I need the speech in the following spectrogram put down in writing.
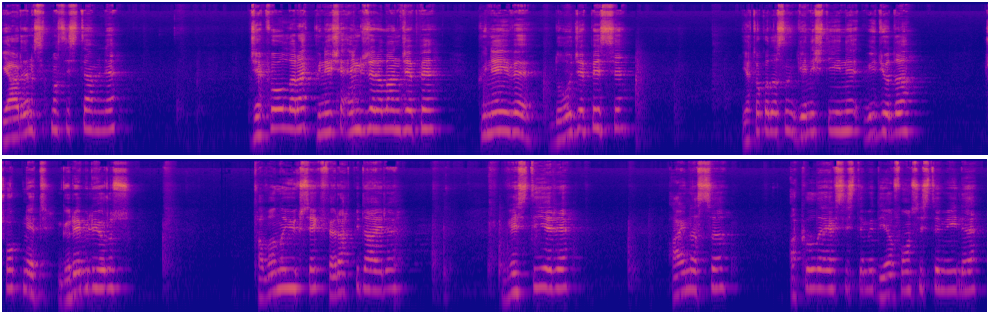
Yerden ısıtma sistemli. Cephe olarak güneşe en güzel alan cephe. Güney ve doğu cephesi. Yatak odasının genişliğini videoda çok net görebiliyoruz. Tavanı yüksek, ferah bir daire. Vestiyeri, aynası, akıllı ev sistemi, diyafon sistemi ile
